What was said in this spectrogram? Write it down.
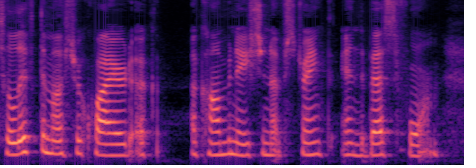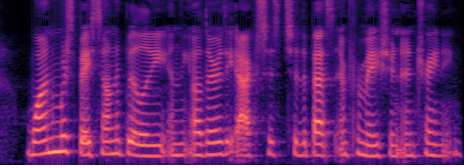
To lift the most required a, a combination of strength and the best form. One was based on ability, and the other the access to the best information and training.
